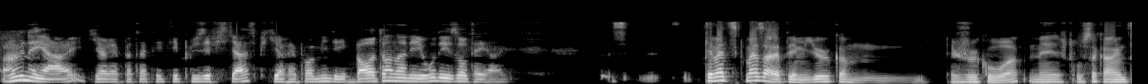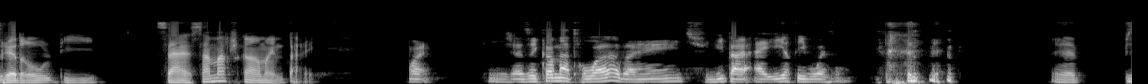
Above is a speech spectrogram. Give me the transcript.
un AI qui aurait peut-être été plus efficace puis qui aurait pas mis des bâtons dans les roues des autres AI thématiquement, ça aurait été mieux comme jeu coop, mais je trouve ça quand même très drôle, puis ça, ça marche quand même pareil. Ouais. J'allais dire, comme à trois, ben, tu finis par haïr tes voisins. euh, puis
